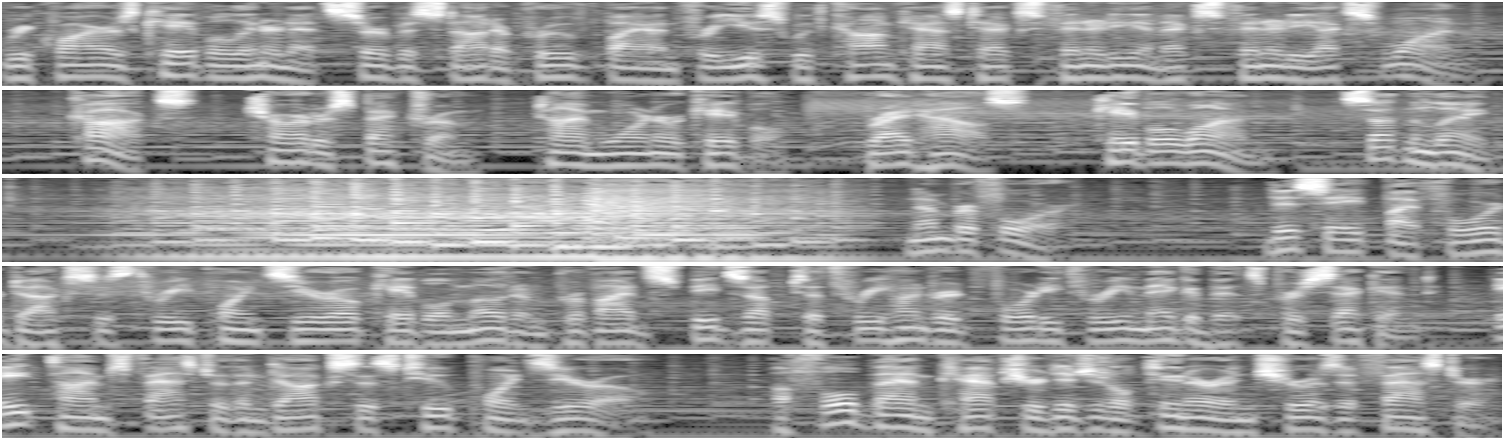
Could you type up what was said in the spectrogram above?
Requires cable internet service. Approved by and for use with Comcast Xfinity and Xfinity X1, Cox, Charter Spectrum, Time Warner Cable, Bright House, Cable One, Suddenlink. Number 4. This 8x4 DOCSIS 3.0 cable modem provides speeds up to 343 megabits per second, 8 times faster than DOCSIS 2.0. A full band capture digital tuner ensures a faster,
